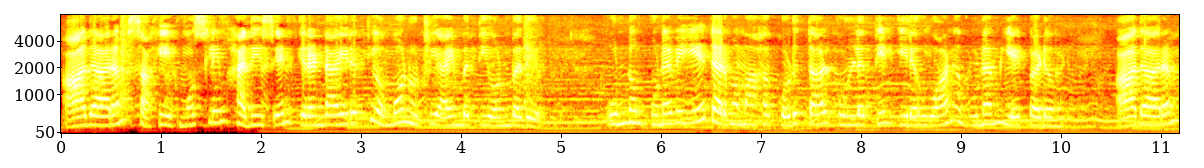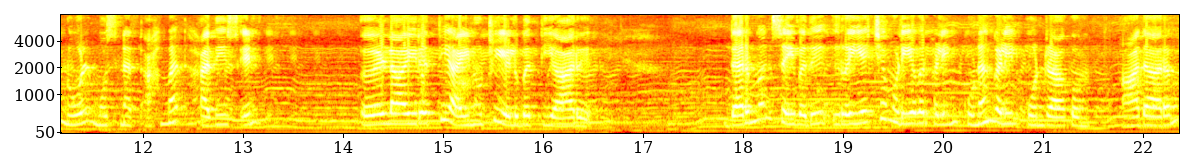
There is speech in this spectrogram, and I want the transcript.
ஆதாரம் சஹீஹ் முஸ்லிம் ஹதீஸ் எண் இரண்டாயிரத்தி ஒன்பநூற்றி ஐம்பத்தி ஒன்பது. உண்ணும் உணவையே தர்மமாக கொடுத்தால் உள்ளத்தில் இலகுவான குணம் ஏற்படும். ஆதாரம் நூல் முஸ்னத் அஹ்மத் ஹதீஸ் எண் ஏழாயிரத்தி ஐநூற்றி எழுபத்தி ஆறு. தர்மம் செய்வது இறையச்சமுடையவர்களின் குணங்களில் ஒன்றாகும். ஆதாரம்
